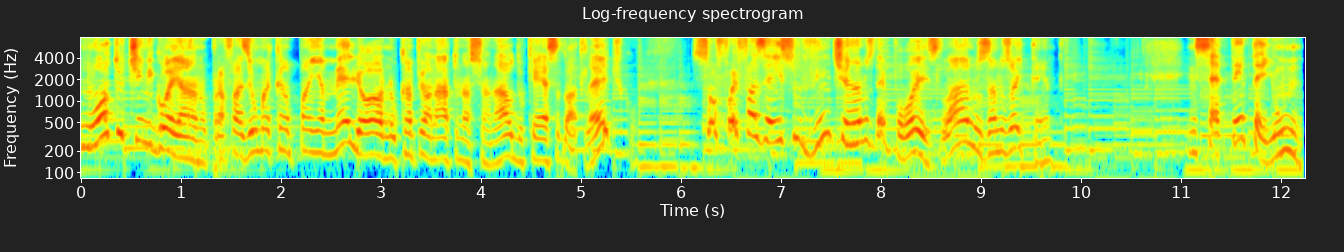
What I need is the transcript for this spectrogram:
Um outro time goiano para fazer uma campanha melhor no campeonato nacional do que essa do Atlético, só foi fazer isso 20 anos depois, lá nos anos 80. Em 71,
